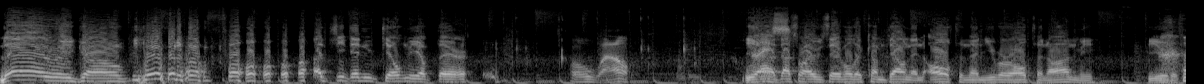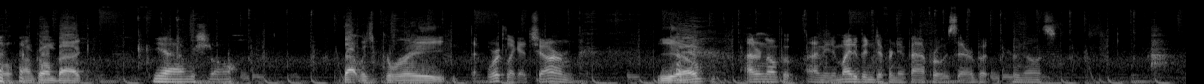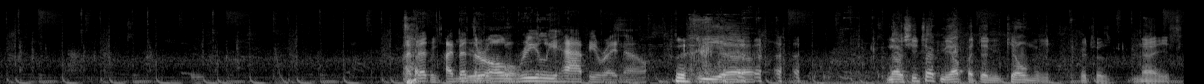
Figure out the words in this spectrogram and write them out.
There we go. Beautiful. she didn't kill me up there. Oh wow. Yeah, Nice. that's why I was able to come down and ult, and then you were ulting on me. Beautiful. I'm going back. Yeah, we should all. That was great. That worked like a charm. Yep. I don't know if it, I mean it might have been different if Afro was there, but who knows? I bet I bet they're all really happy right now. yeah. No, she took me up but didn't kill me, which was nice.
